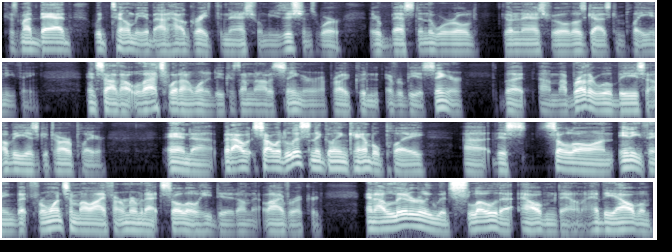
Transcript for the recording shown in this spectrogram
because my dad would tell me about how great the Nashville musicians were. They're best in the world. Go to Nashville, those guys can play anything. And so I thought, well, that's what I want to do because I'm not a singer. I probably couldn't ever be a singer, but um, my brother will be, so I'll be his guitar player. And uh, but I so I would listen to Glen Campbell play uh, this solo on anything. But for once in my life, I remember that solo he did on that live record, and I literally would slow that album down. I had the album,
